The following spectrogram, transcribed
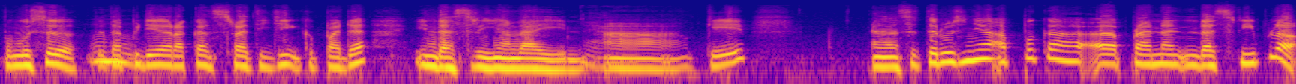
pengusaha. Tetapi dia rakan strategik kepada industri yang lain. Ya. Uh, okay. Uh, seterusnya apakah uh, peranan industri pula?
